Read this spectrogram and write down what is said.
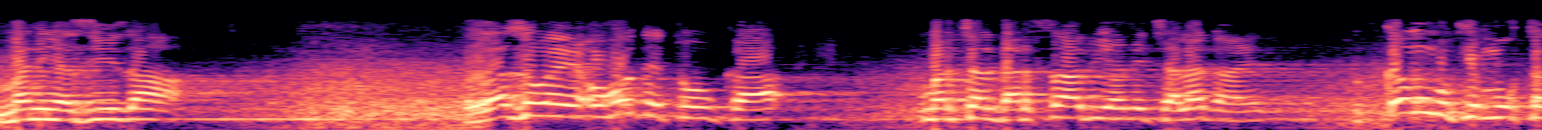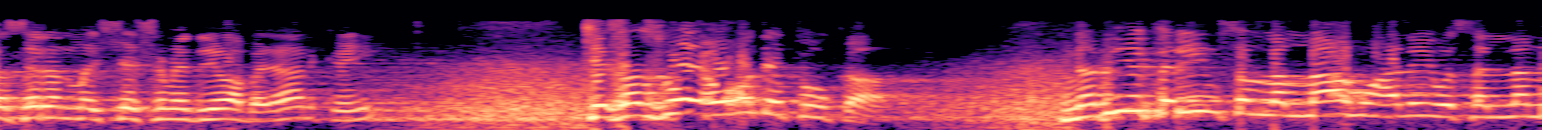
منی عزیزہ غزوہ احد تو کا مرچن درسا بھی ہمیں یعنی چلا گائیں کم کی مختصراً میں شیش میں دیوا بیان کی کہ غزوہ احد تو کا نبی کریم صلی اللہ علیہ وسلم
